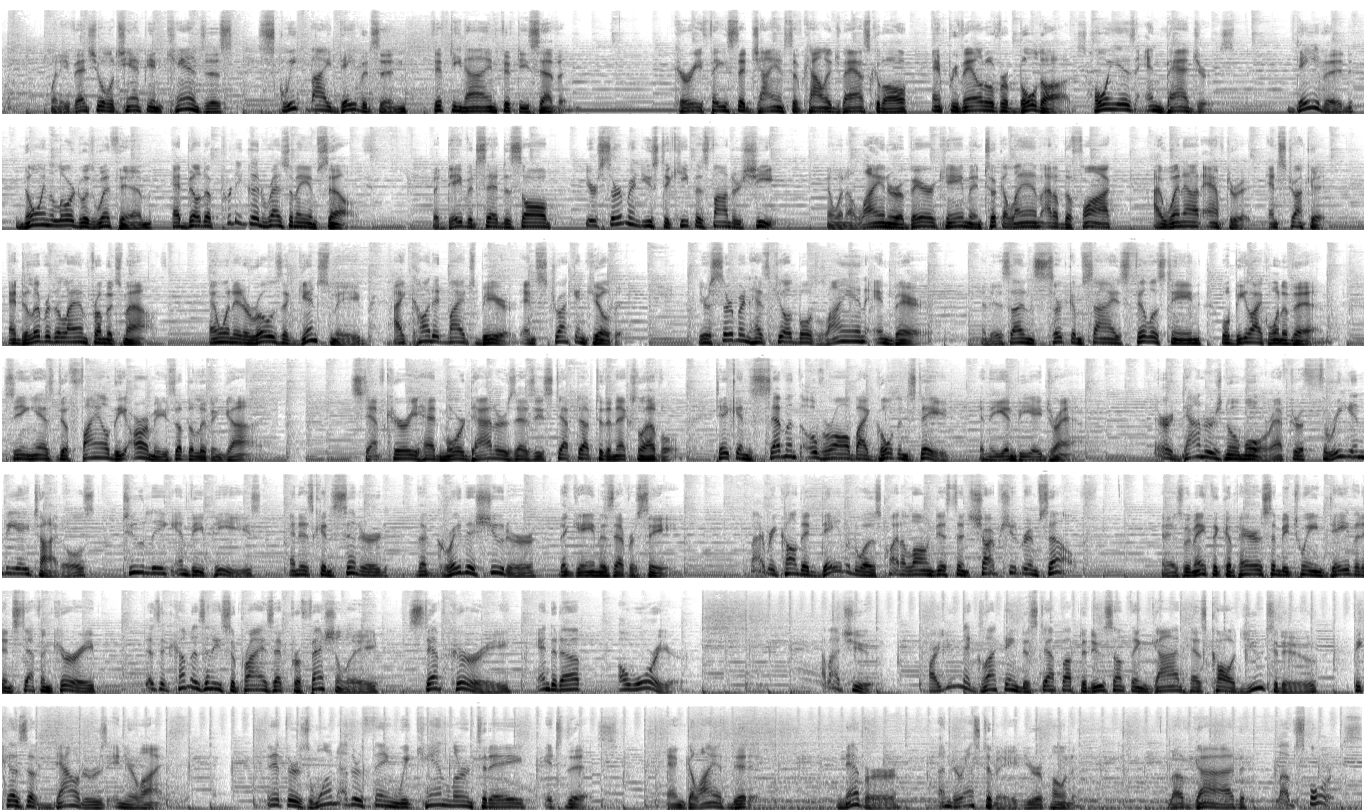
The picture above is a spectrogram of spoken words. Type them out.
when eventual champion Kansas squeaked by Davidson 59 57. Curry faced the giants of college basketball and prevailed over Bulldogs, Hoyas, and Badgers. David, knowing the Lord was with him, had built a pretty good resume himself. But David said to Saul, Your servant used to keep his father's sheep, and when a lion or a bear came and took a lamb out of the flock, I went out after it and struck it, and delivered the lamb from its mouth. And when it arose against me, I caught it by its beard and struck and killed it. Your servant has killed both lion and bear, and this uncircumcised Philistine will be like one of them, seeing he has defiled the armies of the living God. Steph Curry had more doubters as he stepped up to the next level, taken seventh overall by Golden State in the NBA draft. There are doubters no more after three NBA titles, two league MVPs, and is considered the greatest shooter the game has ever seen. I recall that David was quite a long distance sharpshooter himself. And as we make the comparison between David and Stephen Curry, does it come as any surprise that professionally, Steph Curry ended up a warrior? How about you? Are you neglecting to step up to do something God has called you to do because of doubters in your life? And if there's one other thing we can learn today, it's this. And Goliath did it. Never underestimate your opponent. Love God, love sports.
